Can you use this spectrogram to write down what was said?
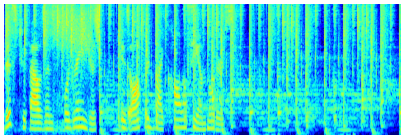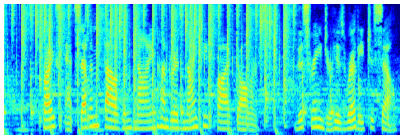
This 2000 Ford Ranger is offered by Coliseum Motors. Price at $7,995. This Ranger is ready to sell.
